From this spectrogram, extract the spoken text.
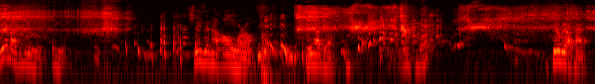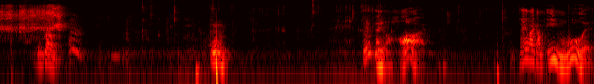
we're about to do this again. She's in her own world. So we have to. Here we are, guys. So, mm. These things are hard. Feel like I'm eating wood.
